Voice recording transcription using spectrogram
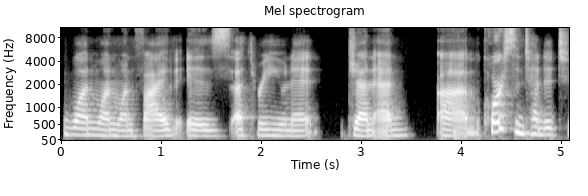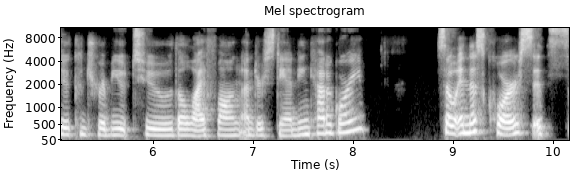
1115 is a three unit gen ed um, course intended to contribute to the lifelong understanding category. So, in this course, it's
